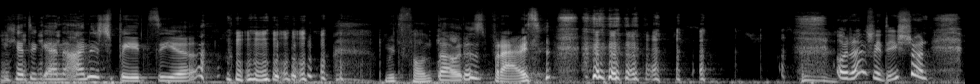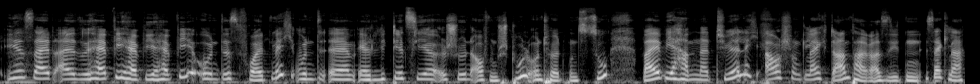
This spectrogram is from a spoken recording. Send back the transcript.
Ich hätte gerne eine Spezie. Mit Fanta oder Sprite. Oder? Finde ich schon. Ihr seid also happy, happy, happy und das freut mich. Und ähm, er liegt jetzt hier schön auf dem Stuhl und hört uns zu, weil wir haben natürlich auch schon gleich Darmparasiten. Ist ja klar.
